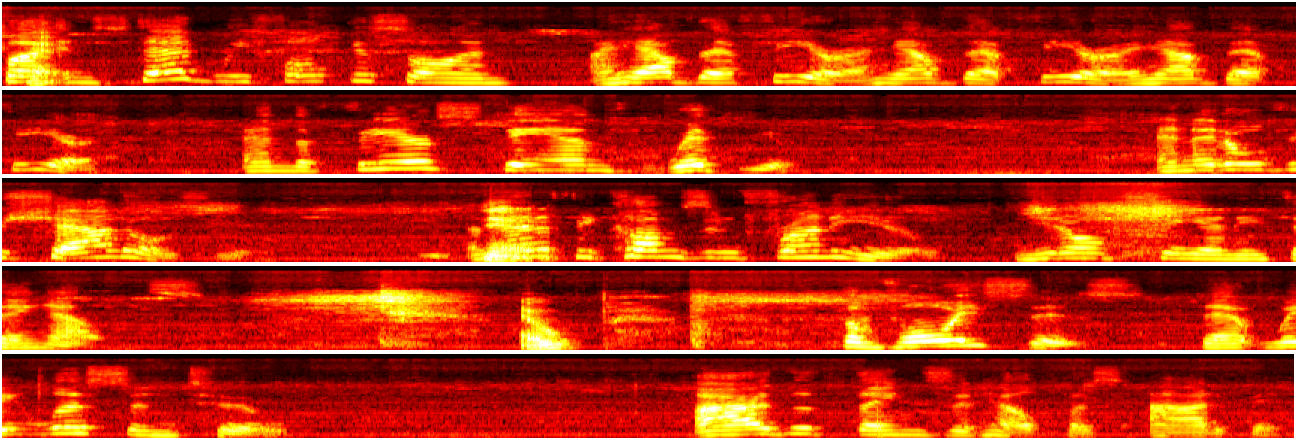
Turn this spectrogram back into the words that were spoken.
But instead, we focus on I have that fear, I have that fear, I have that fear. And the fear stands with you and it overshadows you. And Yeah. then it becomes in front of you. You don't see anything else. nope The voices that we listen to are the things that help us out of it.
